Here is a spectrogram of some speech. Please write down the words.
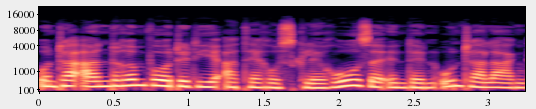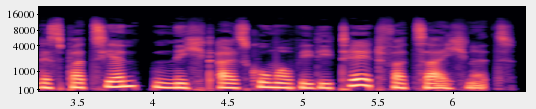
Unter anderem wurde die Atherosklerose in den Unterlagen des Patienten nicht als Komorbidität verzeichnet.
